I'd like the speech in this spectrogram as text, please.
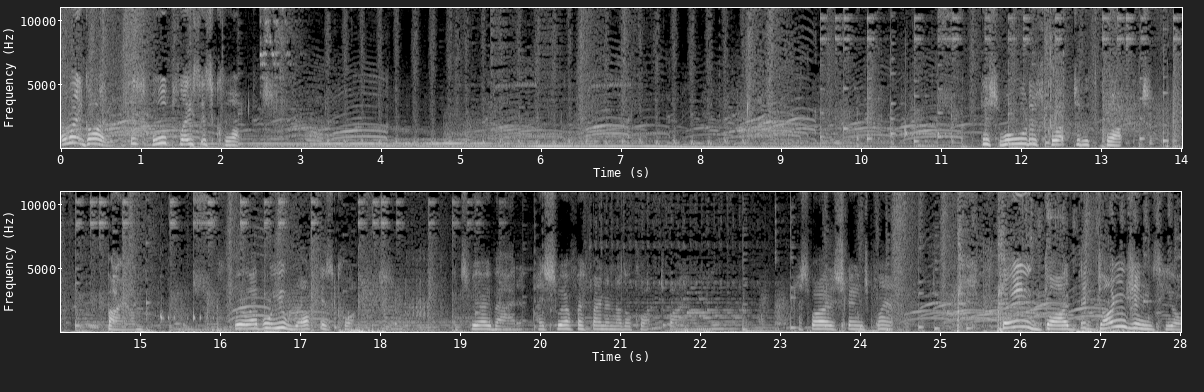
Oh my god, this whole place is corrupt. This world is corrupted with corrupt biome. Wherever you walk is corrupt. It's very bad. I swear if I find another corrupt biome. I spotted a strange plant. Thank God the dungeon's here.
